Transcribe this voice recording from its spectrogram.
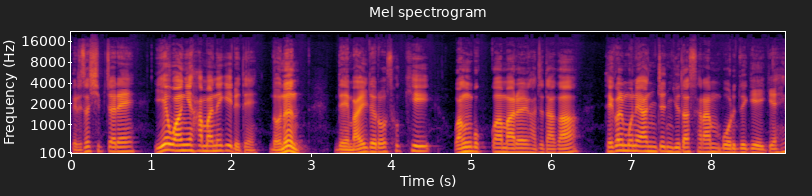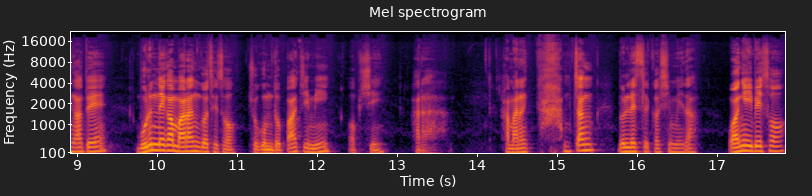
그래서 10절에 이에 왕이 하만에게 이르되 너는 내 말대로 속히 왕복과 말을 가져다가 대궐문에 앉은 유다 사람 모르드게에게 행하되 물은 내가 말한 것에서 조금도 빠짐이 없이 하라. 하만은 깜짝 놀랐을 것입니다. 왕의 입에서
